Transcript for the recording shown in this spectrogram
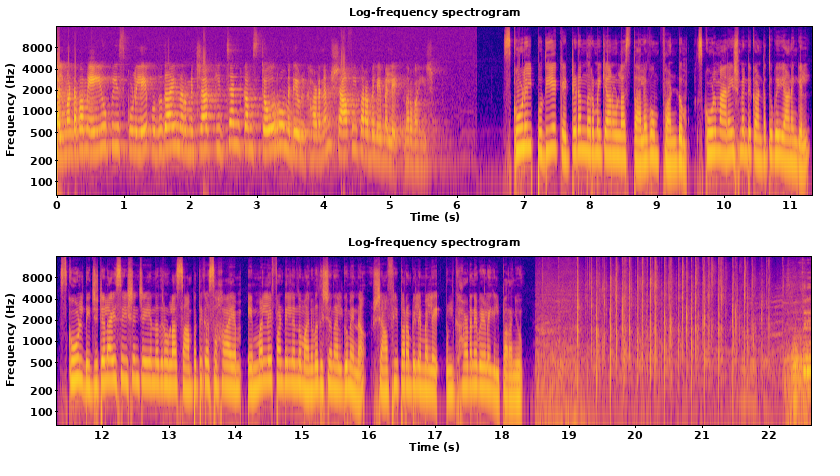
കൽമണ്ഡപം എ യു പി സ്കൂളിലെ പുതുതായി നിർമ്മിച്ച കിച്ചൺ കം സ്റ്റോർ റൂമിന്റെ ഉദ്ഘാടനം Shafi Parambil M L A നിർവഹിച്ചു. സ്കൂളിൽ പുതിയ കെട്ടിടം നിർമ്മിക്കാനുള്ള സ്ഥലവും ഫണ്ടും സ്കൂൾ മാനേജ്മെന്റ് കണ്ടെത്തുകയാണെങ്കിൽ സ്കൂൾ ഡിജിറ്റലൈസേഷൻ ചെയ്യുന്നതിനുള്ള സാമ്പത്തിക സഹായം എം എൽ എ ഫണ്ടിൽ നിന്നും അനുവദിച്ചു നൽകുമെന്ന് Shafi Parambil M L A ഉദ്ഘാടന വേളയിൽ പറഞ്ഞു. ഒത്തിരി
